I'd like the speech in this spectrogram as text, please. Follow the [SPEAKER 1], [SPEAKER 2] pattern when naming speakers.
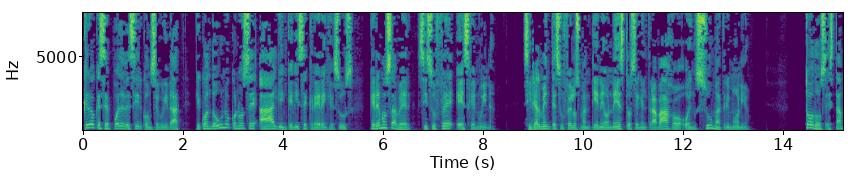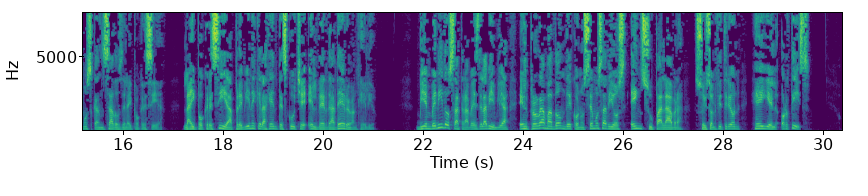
[SPEAKER 1] Creo que se puede decir con seguridad que cuando uno conoce a alguien que dice creer en Jesús, queremos saber si su fe es genuina, si realmente su fe los mantiene honestos en el trabajo o en su matrimonio. Todos estamos cansados de la hipocresía. La hipocresía previene que la gente escuche el verdadero Evangelio. Bienvenidos a través de la Biblia, el programa donde conocemos a Dios en su palabra. Soy su anfitrión, Heiel Ortiz.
